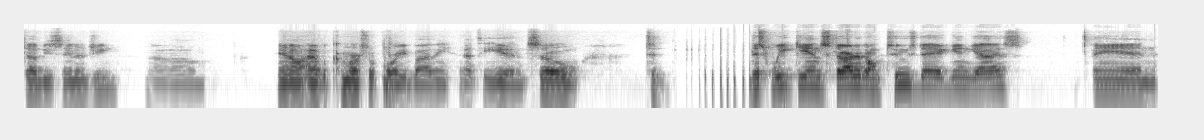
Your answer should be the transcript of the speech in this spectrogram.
Dubby's Energy, um, and I'll have a commercial for you by the at the end. So, to this weekend started on Tuesday again, guys and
